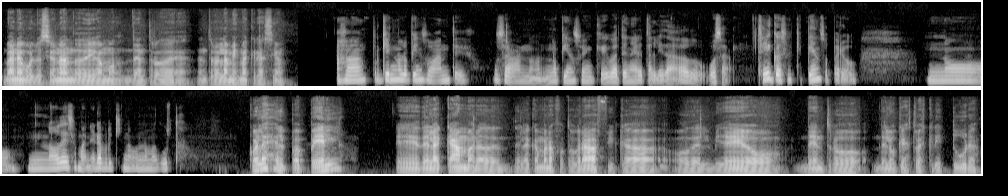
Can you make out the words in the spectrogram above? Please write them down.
Van evolucionando, digamos, dentro de, dentro de la misma creación. Ajá, porque no lo pienso antes. O sea, no, no pienso en que va a tener tal edad. O, o sea, sí hay cosas que pienso, pero no, no de esa manera porque no, no me gusta. ¿Cuál es el papel eh, de la cámara, de, de la cámara fotográfica o del video dentro de lo que es tu escritura?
